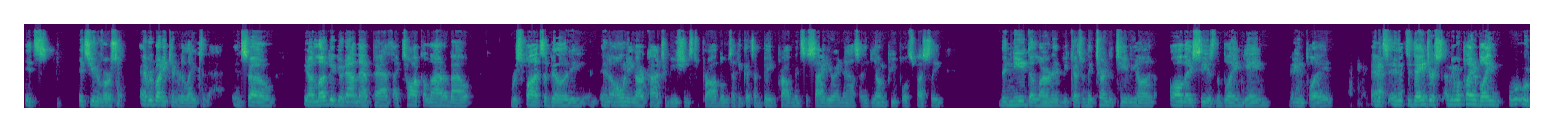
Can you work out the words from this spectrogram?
it's it's universal. Everybody can relate to that. And so, you know, I love to go down that path. I talk a lot about responsibility and, and owning our contributions to problems. I think that's a big problem in society right now. So I think young people, especially, they need to learn it because when they turn the TV on, all they see is the blame game being played, Oh and it's and it's a dangerous. I mean, we're playing a blame. We're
